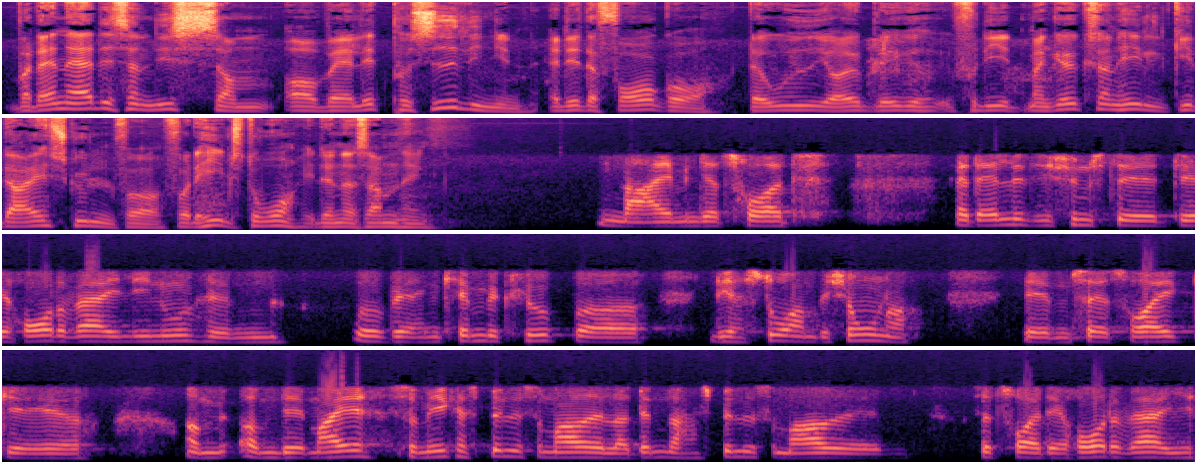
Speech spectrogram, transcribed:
Hvordan er det sådan ligesom at være lidt på sidelinjen af det, der foregår derude i øjeblikket? Fordi man kan jo ikke sådan helt give dig skylden for, for det helt store i den her sammenhæng. Nej, men jeg tror, at, at alle de synes, det, det er hårdt at være i lige nu. Øhm, OB er en kæmpe klub, og vi har store ambitioner. Øhm, så jeg tror ikke, øh, om, om det er mig, som ikke har spillet så meget, eller dem, der har spillet så meget, øh, så tror jeg, det er hårdt at være i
